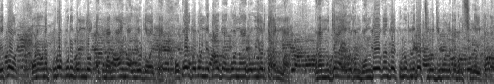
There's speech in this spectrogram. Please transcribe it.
বেতন অনে অনে পুরোপুরি বন্ধ তাকে মানে হয় নয় উইহর তাহেন মা ᱚᱱᱟ ᱢᱩᱡᱟ ᱡᱚᱠᱷᱚᱱ ᱵᱚᱱᱫᱚ ᱟᱠᱟᱱ ᱛᱟᱭ ᱠᱩᱞᱩᱯ ᱞᱮᱠᱟ ᱪᱤᱨᱚ ᱡᱤᱵᱚᱱ ᱞᱮᱠᱟ ᱵᱚᱱ ᱥᱤᱞᱟᱹᱭ ᱠᱟᱛᱟ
